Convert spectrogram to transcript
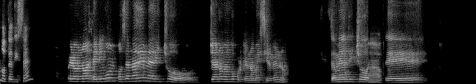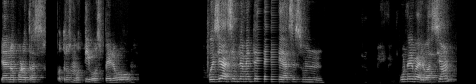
no te dicen. Pero no, en ningún, o sea, nadie me ha dicho ya no vengo porque no me sirven, no. O sea, me han dicho ah, ya no por otras, otros motivos, pero pues ya simplemente haces un, una evaluación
